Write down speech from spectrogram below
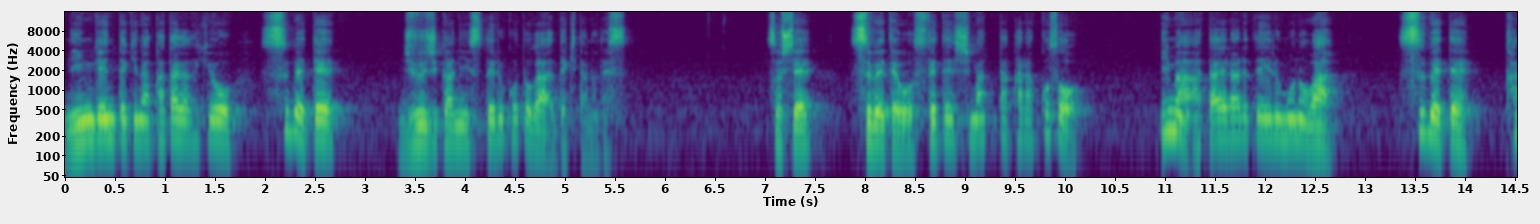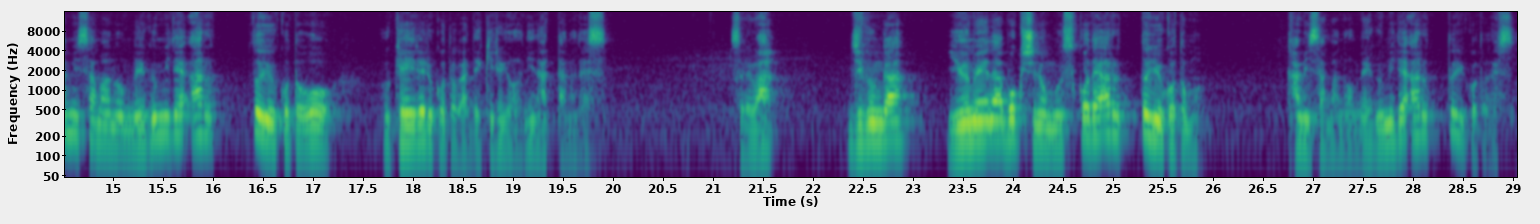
人間的な肩書きを全て十字架に捨てることができたのです。そして全てを捨ててしまったからこそ今与えられているものは全て神様の恵みであるということを受け入れることができるようになったのです。それは自分が有名な牧師の息子であるということも神様の恵みであるということです。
